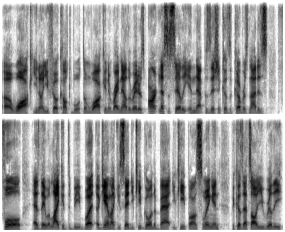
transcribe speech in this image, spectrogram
uh, walk, you know, and you feel comfortable with them walking. And right now the Raiders aren't necessarily in that position because the cover's not as full as they would like it to be. But again, like you said, you keep going to bat, you keep on swinging because that's all you really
